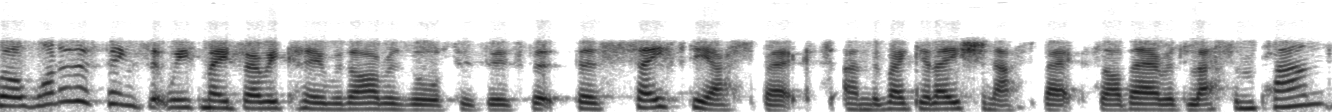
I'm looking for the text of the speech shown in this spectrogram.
Well, one of the things that we've made very clear with our resources is that the safety aspects and the regulation aspects are there as lesson plans.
